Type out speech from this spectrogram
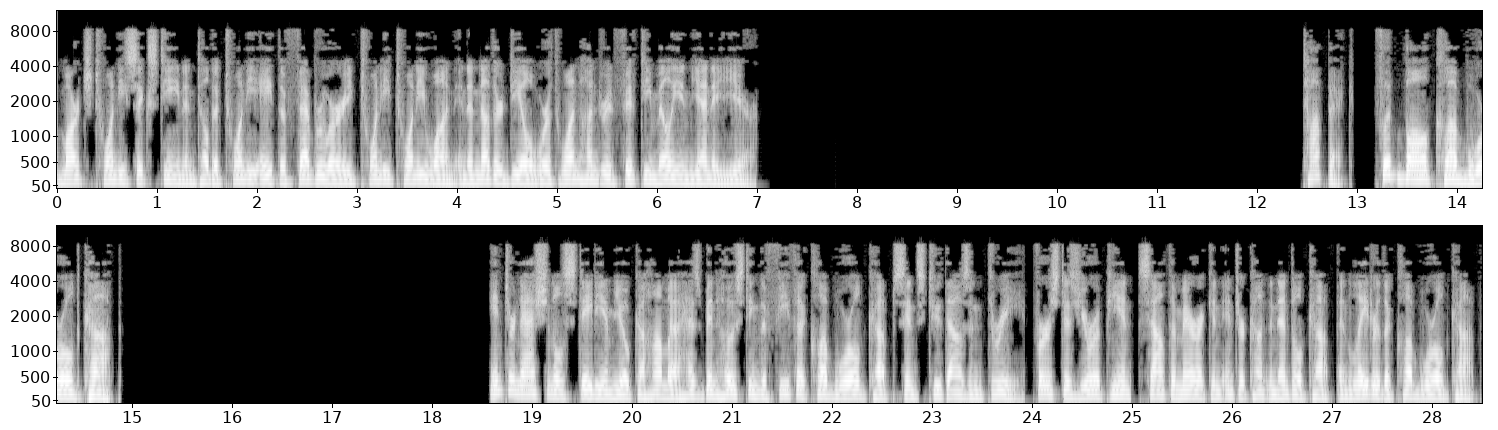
March 2016 until 28 February 2021 in another deal worth 150 million yen a year. Football Club World Cup International Stadium Yokohama has been hosting the FIFA Club World Cup since 2003, first as European, South American Intercontinental Cup and later the Club World Cup.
